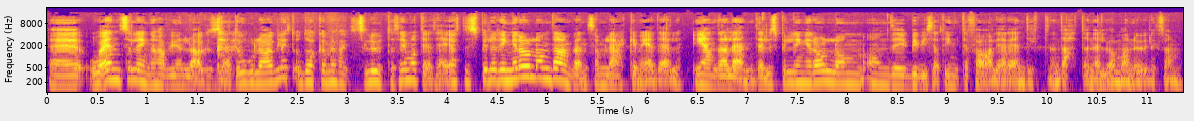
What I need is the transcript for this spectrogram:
Eh, och än så länge har vi en lag som säger att det är olagligt och då kan man faktiskt luta sig mot det och säga att det spelar ingen roll om det används som läkemedel i andra länder. Det spelar ingen roll om, om det är bevisat inte farligare än ditten datten eller vad man nu liksom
